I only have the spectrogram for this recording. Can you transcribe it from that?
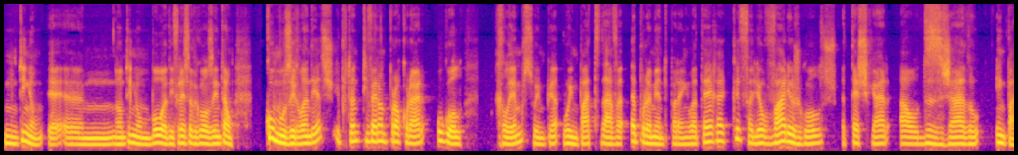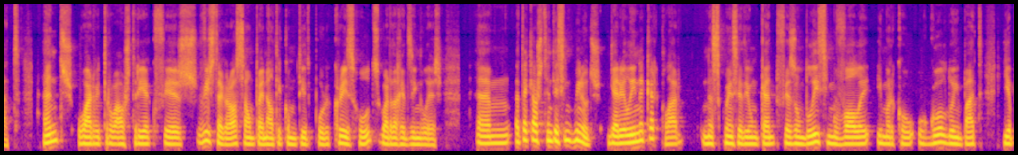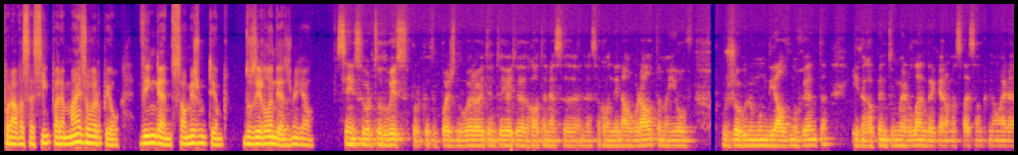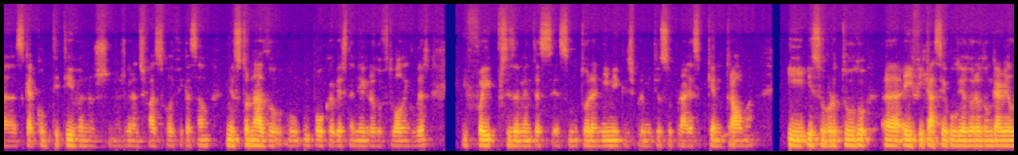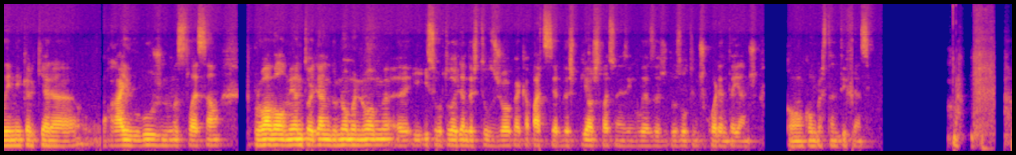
não, tinham, um, eh, não tinham boa diferença de gols então como os irlandeses e portanto tiveram de procurar o golo. Relembre-se, o empate dava apuramento para a Inglaterra, que falhou vários golos até chegar ao desejado empate. Antes, o árbitro austríaco fez vista grossa a um penalti cometido por Chris Hoods, guarda-redes inglês. Um, até que aos 75 minutos, Gary Lineker, claro, na sequência de um canto, fez um belíssimo vôlei e marcou o gol do empate e apurava-se assim para mais um europeu, vingando-se ao mesmo tempo dos irlandeses, Miguel. Sim, sobretudo isso, porque depois do Euro 88 e da derrota nessa, nessa ronda inaugural, também houve o jogo no Mundial de 90 e de repente uma Irlanda, que era uma seleção que não era sequer competitiva nos, grandes fases de qualificação, tinha-se tornado um pouco a besta negra do futebol inglês e foi precisamente esse, esse motor anímico que lhes permitiu superar esse pequeno trauma e, e sobretudo, a eficácia goleadora de um Gary Lineker, que era raio de luz numa seleção que provavelmente, olhando nome a nome eh, e, e, sobretudo olhando a estilo de jogo, é capaz de ser das piores seleções inglesas dos últimos 40 anos, com, com bastante diferença.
